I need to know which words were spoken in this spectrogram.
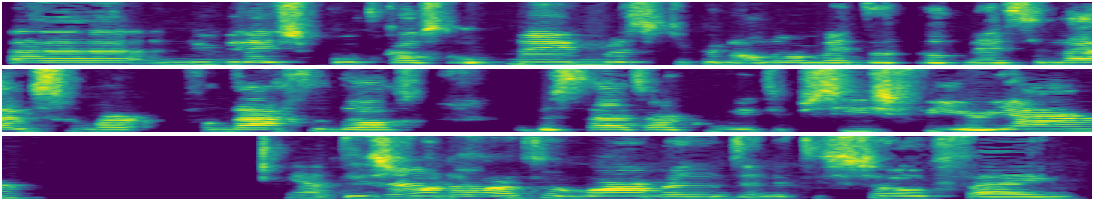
uh, nu we deze podcast opnemen, dat is natuurlijk een ander moment dat, dat mensen luisteren. Maar vandaag de dag bestaat haar community precies vier jaar ja, het is gewoon hartverwarmend en het is zo fijn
